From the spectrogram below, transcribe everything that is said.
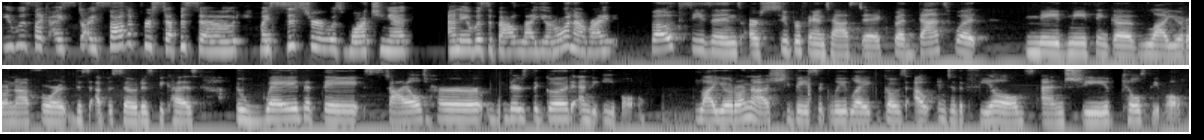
It was like I st- I saw the first episode. My sister was watching it, and it was about La Llorona, right? Both seasons are super fantastic, but that's what made me think of La Llorona for this episode is because the way that they styled her, there's the good and the evil. La Llorona, she basically like goes out into the fields and she kills people.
